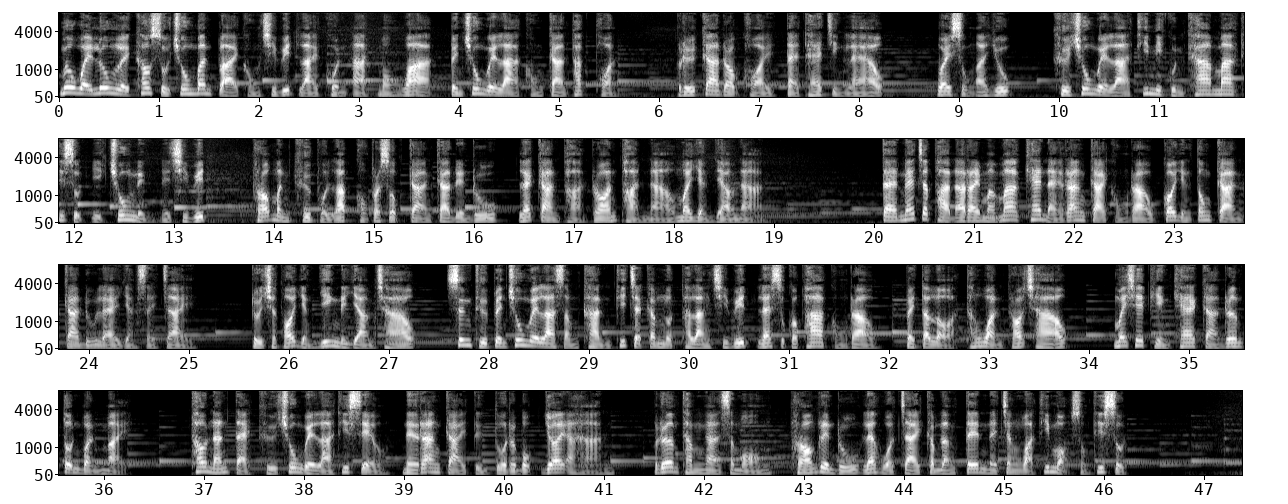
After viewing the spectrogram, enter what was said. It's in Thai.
เมื่อวัยรุ่งเลยเข้าสู่ช่วงบั้นปลายของชีวิตหลายคนอาจมองว่าเป็นช่วงเวลาของการพักผ่อน หรือการรอคอยแต่แท้จริงแล้ว วัยสูงอายุคือช่วงเวลาที่มีคุณค่ามากที่สุดอีกช่วงหนึ่งในชีวิต เพราะมันคือผลลัพธ์ของประสบการณ์การเรียนรู้และการผ่านร้อนผ่านหนาวมาอย่างยาวนาน แต่แม้จะผ่านอะไรมามากแค่ไหนร่างกายของเราก็ยังต้องการการดูแลอย่างใส่ใจ โดยเฉพาะอย่างยิ่งในยามเช้า ซึ่งถือเป็นช่วงเวลาสำคัญที่จะกำหนดพลังชีวิตและสุขภาพของเรา ไปตลอดทั้งวันเพราะเช้า ไม่ใช่เพียงแค่การเริ่มต้นวันใหม่ เท่านั้นแต่คือช่วงเวลาที่เซลล์ในร่างกายตื่นตัวระบบย่อยอาหาร เริ่มทำงานสมอง พร้อมเรียนรู้และหัวใจกำลังเต้นในจังหวะที่เหมาะสมที่สุด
